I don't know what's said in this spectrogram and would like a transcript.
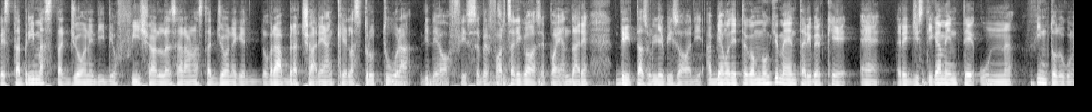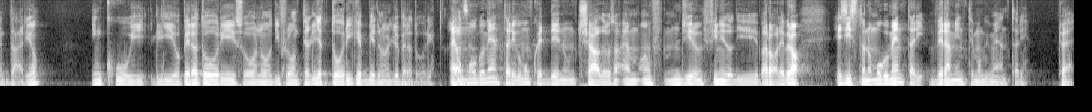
questa prima stagione di The Official sarà una stagione che dovrà abbracciare anche la struttura di The Office per forza di cose e poi andare dritta sugli episodi. Abbiamo detto che è un mockumentary perché è registicamente un finto documentario in cui gli operatori sono di fronte agli attori che vedono gli operatori. È un mockumentary comunque denunciato, è un, un, un giro infinito di parole, però esistono mockumentary veramente mockumentary cioè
